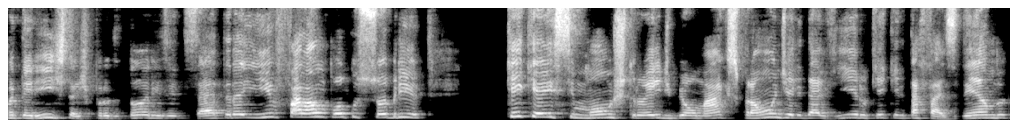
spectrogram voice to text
roteiristas, produtores, etc., e falar um pouco sobre o que, que, é esse monstro HBO Max, para onde ele deve ir, o que, que ele está fazendo.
